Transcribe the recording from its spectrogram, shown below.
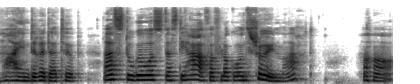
Mein dritter Tipp. Hast du gewusst, dass die Haferflocke uns schön macht?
